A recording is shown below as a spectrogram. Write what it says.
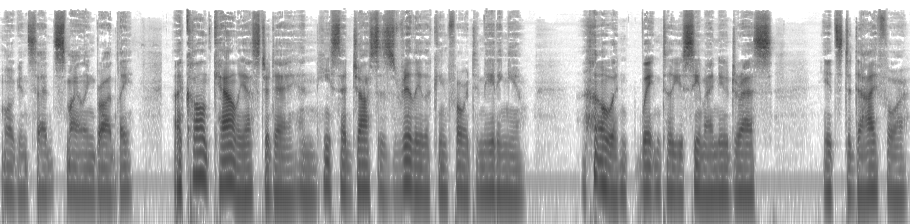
Morgan said, smiling broadly. I called Cal yesterday, and he said Joss is really looking forward to meeting you. Oh, and wait until you see my new dress. It's to die for.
